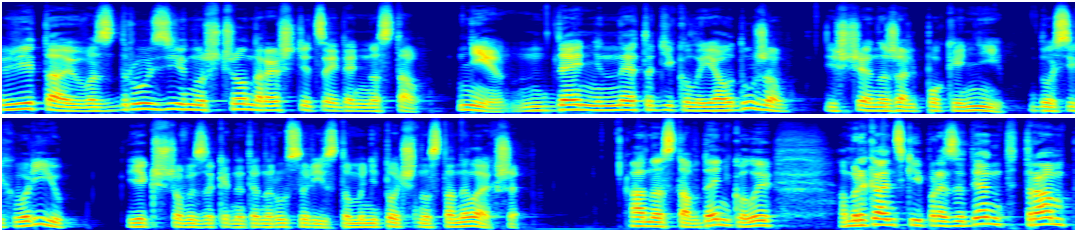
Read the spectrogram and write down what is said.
Вітаю вас, друзі. Ну що, нарешті цей день настав? Ні, день не тоді, коли я одужав, і ще, на жаль, поки ні. Досі хворію. Якщо ви закинете на русоріз, то мені точно стане легше. А настав день, коли американський президент Трамп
